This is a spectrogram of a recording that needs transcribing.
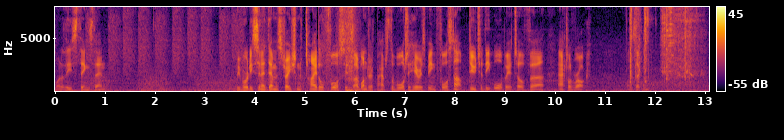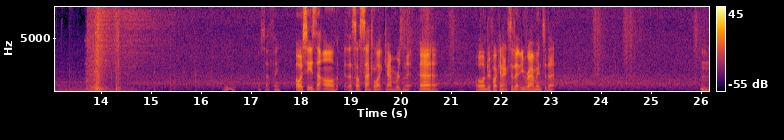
What are these things then? We've already seen a demonstration of tidal forces. I wonder if perhaps the water here is being forced up due to the orbit of uh, Attlerock. One second. Ooh, What's that thing? Oh, I see. Is that our... That's our satellite camera, isn't it? I wonder if I can accidentally ram into that. Hmm.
